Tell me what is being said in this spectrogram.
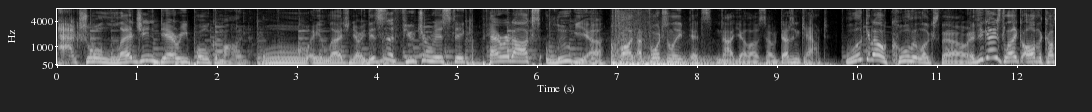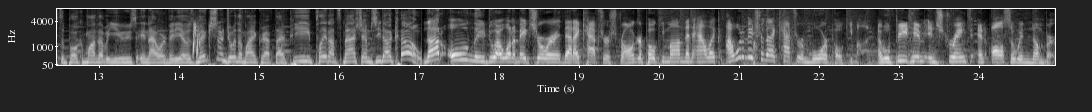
actual legendary Pokemon? Oh, a legendary. This is a futuristic Paradox Lugia, but unfortunately, it's not yellow, so it doesn't count. Look at how cool it looks, though. If you guys like all the custom Pokemon that we use in our videos, make sure to join the Minecraft IP, play.smashmc.co. Not only do I want to make sure that I capture stronger Pokemon than Alec, I want to make sure that I capture more Pokemon. I will beat him in strength and also in number.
